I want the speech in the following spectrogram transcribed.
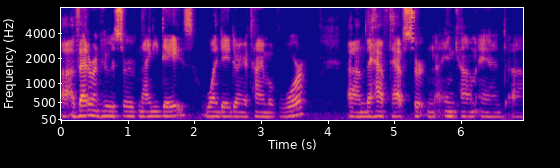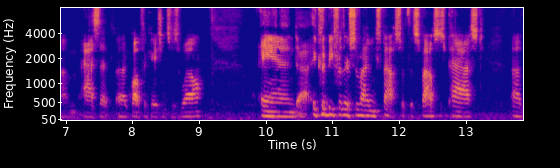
uh, a veteran who has served 90 days, one day during a time of war, Um, they have to have certain income and um, asset uh, qualifications as well. And uh, it could be for their surviving spouse. So if the spouse has passed, uh,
